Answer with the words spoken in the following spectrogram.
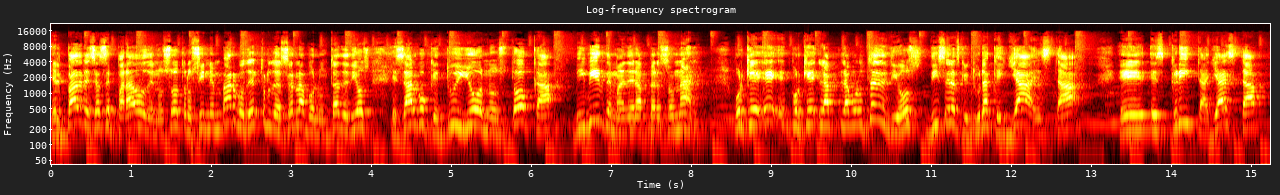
el Padre se ha separado de nosotros. Sin embargo, dentro de hacer la voluntad de Dios es algo que tú y yo nos toca vivir de manera personal. Porque, eh, eh, porque la, voluntad de Dios, dice la Escritura, que ya está eh, escrita, ya está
